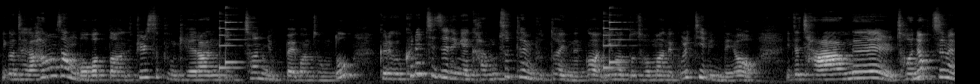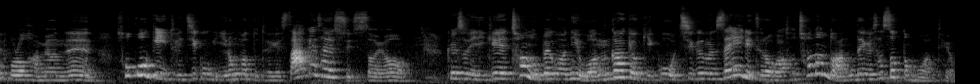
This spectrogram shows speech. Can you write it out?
이건 제가 항상 먹었던 필수품 계란 2,600원 정도 그리고 크림치즈링에 강추템 붙어 있는 건 이것도 저만의 꿀팁인데요. 이제 장을 저녁쯤에 보러 가면은 소고기, 돼지고기 이런 것도 되게 싸게 살 수 있어요. 그래서 이게 1,500원이 원 가격이고 지금은 세일이 들어가서 1,000원도 안 되게 샀었던 것 같아요.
